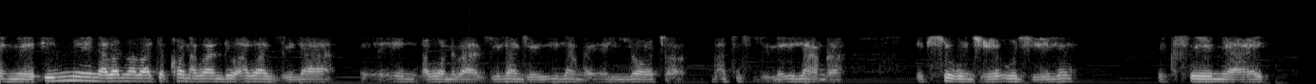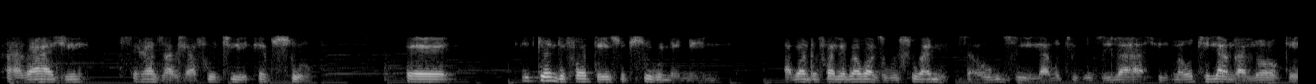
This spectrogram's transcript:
and uh, imini abantu babathi khona abantu abazila engabona bazila nje ilanga eliloja bathi sizile ilanga ebusuku nje udlile ekuseni hayi akadli sekazakudla futhi ebusuku eh uh, i-24 days ubusuku nemini abantu kufanele bakwazi ukuhlukanisa ukuzila ukuthi uzila mawuthi ilanga lonke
